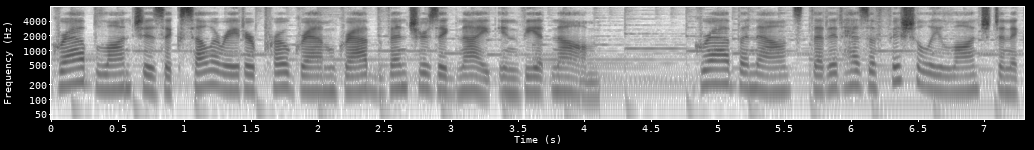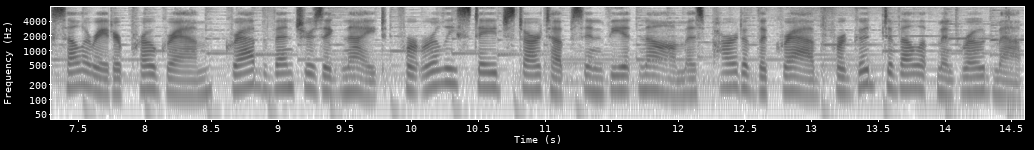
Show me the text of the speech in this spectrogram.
Grab launches accelerator program Grab Ventures Ignite in Vietnam. Grab announced that it has officially launched an accelerator program, Grab Ventures Ignite, for early-stage startups in Vietnam as part of the Grab for Good development roadmap.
